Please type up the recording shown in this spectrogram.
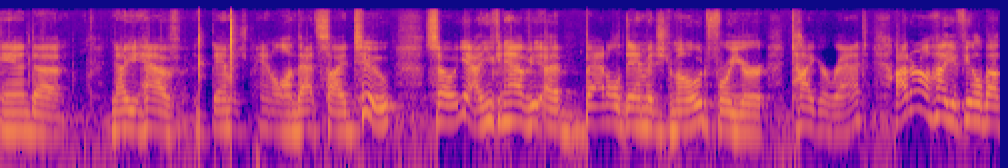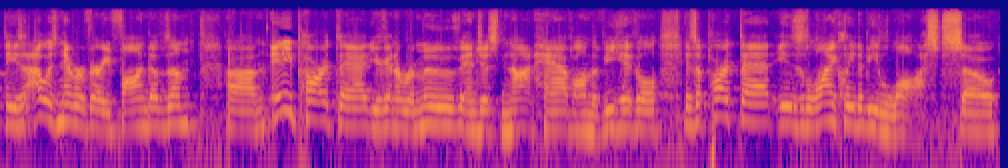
And uh, now you have damaged panel on that side too. So yeah, you can have a battle damaged mode for your Tiger Rat. I don't know how you feel about these. I was never very fond of them. Um, any part that you're going to remove and just not have on the vehicle is a part that is likely to be lost. So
